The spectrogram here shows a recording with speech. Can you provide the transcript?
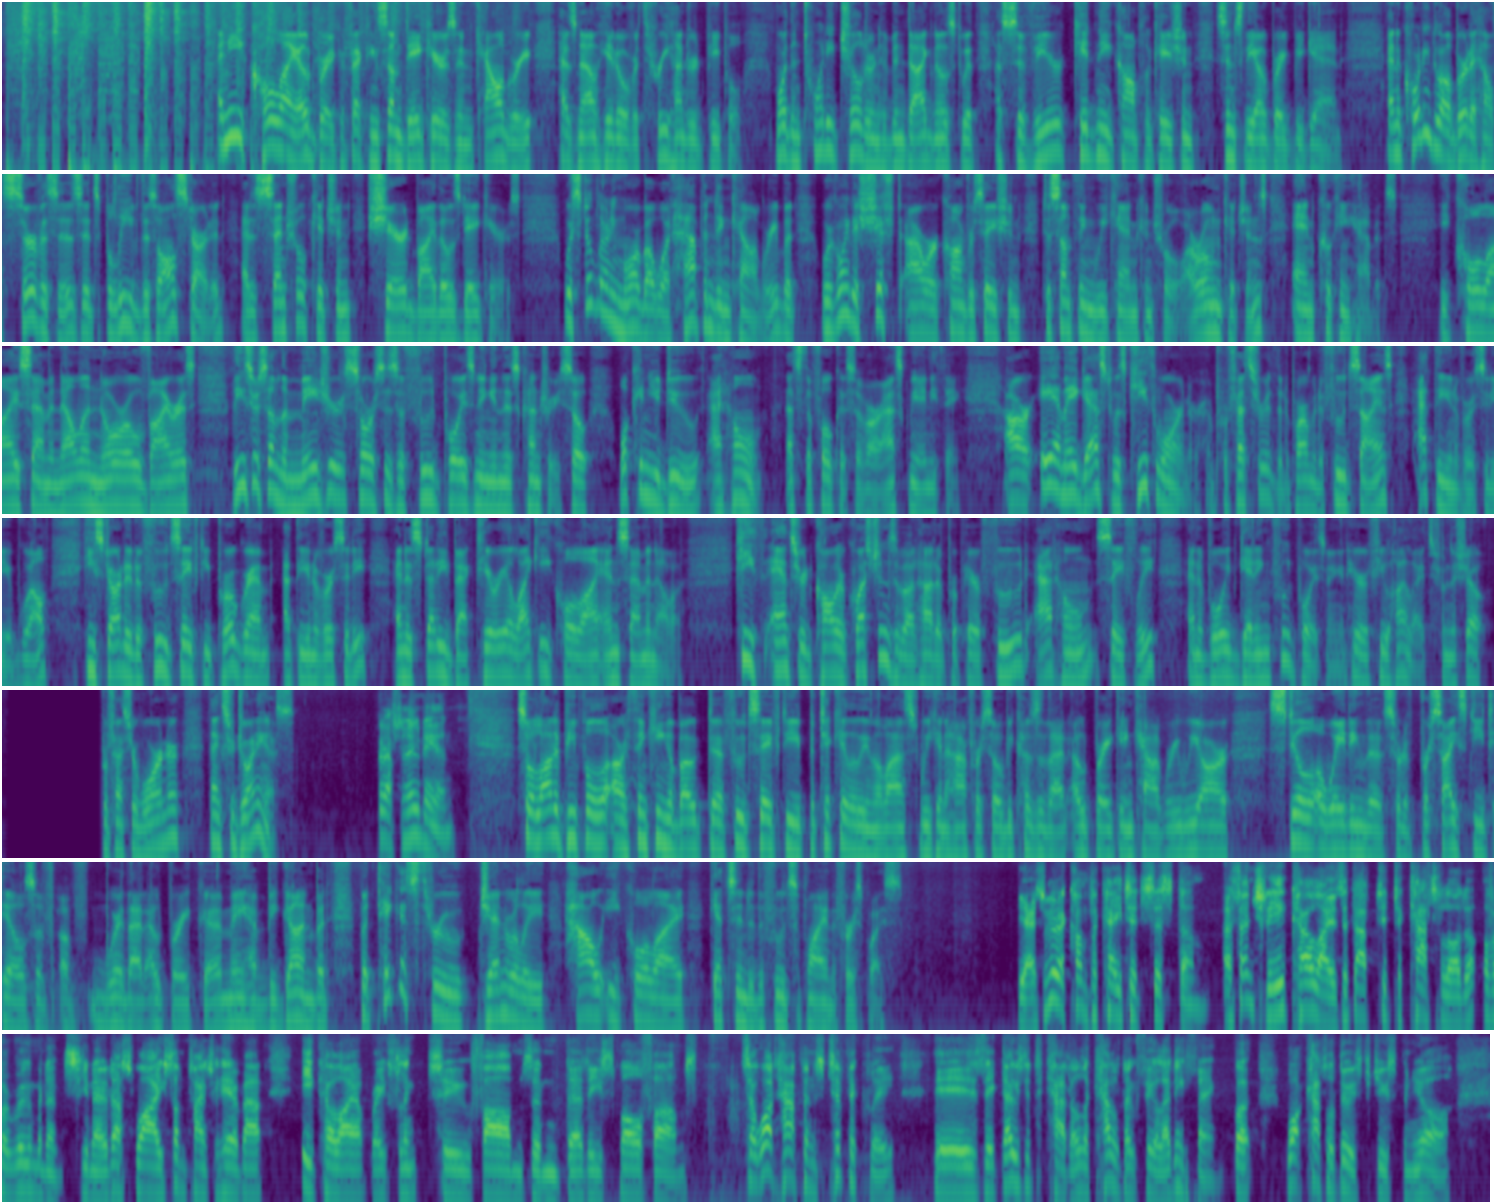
An E. coli outbreak affecting some daycares in Calgary has now hit over 300 people. More than 20 children have been diagnosed with a severe kidney complication since the outbreak began. And according to Alberta Health Services, it's believed this all started at a central kitchen shared by those daycares. We're still learning more about what happened in Calgary, but we're going to shift our conversation to something we can control our own kitchens and cooking habits. E. coli, salmonella, norovirus. These are some of the major sources of food poisoning in this country. So, what can you do at home? That's the focus of our Ask Me Anything. Our AMA guest was Keith Warriner, a professor at the Department of Food Science at the University of Guelph. He started a food safety program at the university and has studied bacteria like E. coli and salmonella. Keith answered caller questions about how to prepare food at home safely and avoid getting food poisoning. And here are a few highlights from the show. Professor Warriner, thanks for joining us. Good afternoon, Ian. So, a lot of people are thinking about uh, food safety, particularly in the last week and a half or so, because of that outbreak in Calgary. We are still awaiting the sort of precise details of, of where that outbreak uh, may have begun. But, but take us through generally how E. coli gets into the food supply in the first place. Yeah, it's a very complicated system. Essentially, E. coli is adapted to cattle or other ruminants. You know, that's why sometimes we hear about E. coli outbreaks linked to farms and uh, these small farms. So what happens typically is it goes into cattle. The cattle don't feel anything, but what cattle do is produce manure.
